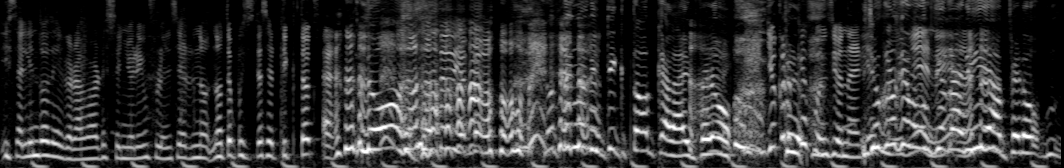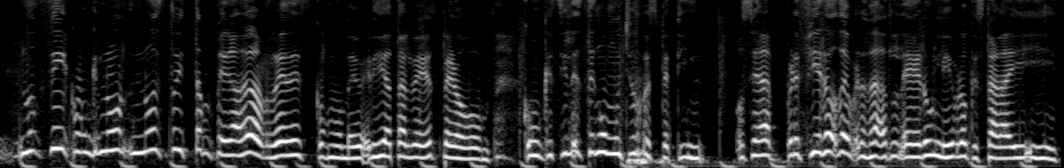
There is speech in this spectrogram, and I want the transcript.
Y saliendo de grabar, señora influencer, ¿no, no te pusiste a hacer TikToks? Ah. No, no te dio como... No tengo ni TikTok, caray, pero. Yo creo pero- que funcionaría Yo creo que bien, ¿eh? funcionaría, pero mm, no sé, como que no, no estoy tan pegada a las redes como debería, tal vez, pero como que sí les tengo mucho respetín. O sea, prefiero de verdad leer un libro que estar ahí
